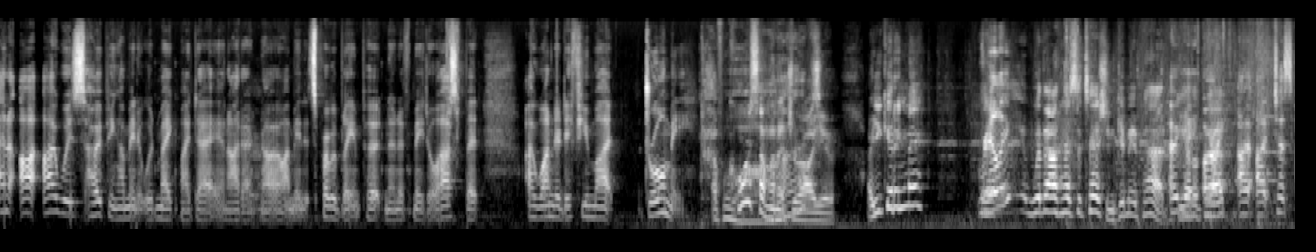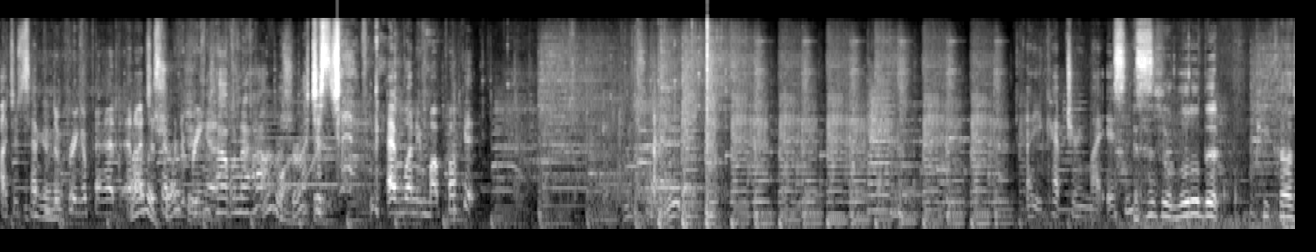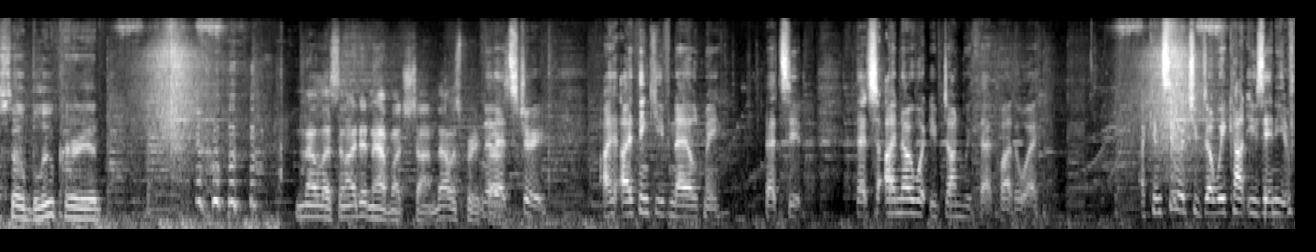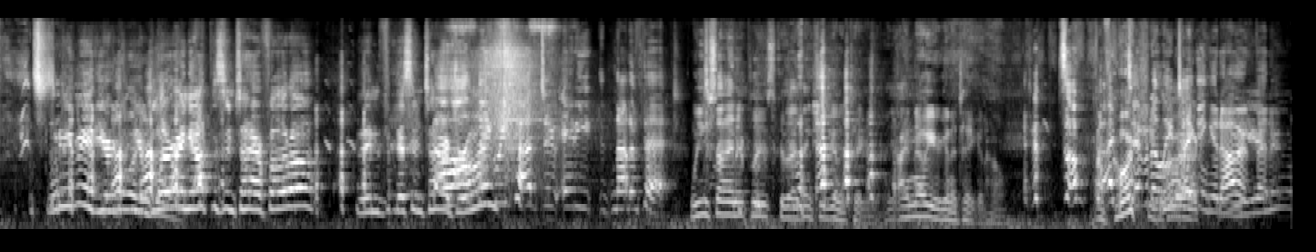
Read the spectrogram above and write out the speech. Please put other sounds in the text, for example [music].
And I, I was hoping, I mean, it would make my day, and I don't know. I mean, it's probably impertinent of me to ask, but I wondered if you might draw me. Of course I'm going to draw you. Are you kidding me? Really? Uh, Without hesitation. Give me a pad. Okay, you have a pad? right. I, I just, I just happened to have- bring a pad, and I I just happened to bring Just a. happen to have Oh, one. sure. I just happened to have one in my pocket. Are you capturing my essence? It has a little bit Picasso blue period. [laughs] Now listen, I didn't have much time. That was pretty No, fast. that's true. I, I think you've nailed me. That's it. That's. I know what you've done with that, by the way. I can see what you've done. We can't use any of it. What do you mean? You're, [laughs] you're blurring out this entire photo? Then this entire The whole drawing? thing, we can't do any, none of that. Will you sign it, please? Because I think she's going to take it. I know you're going to take it home. [laughs] So I'm, course definitely taking it home. You But knew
